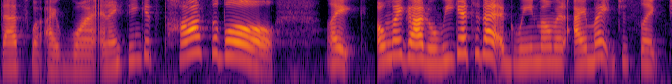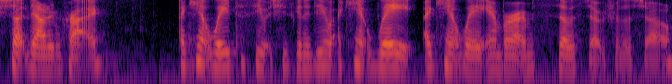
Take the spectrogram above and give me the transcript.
That's what I want. And I think it's possible. Like, oh my God, when we get to that Egwene moment, I might just like shut down and cry. I can't wait to see what she's to do. I can't wait. I can't wait, Amber. I'm so stoked for this show.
